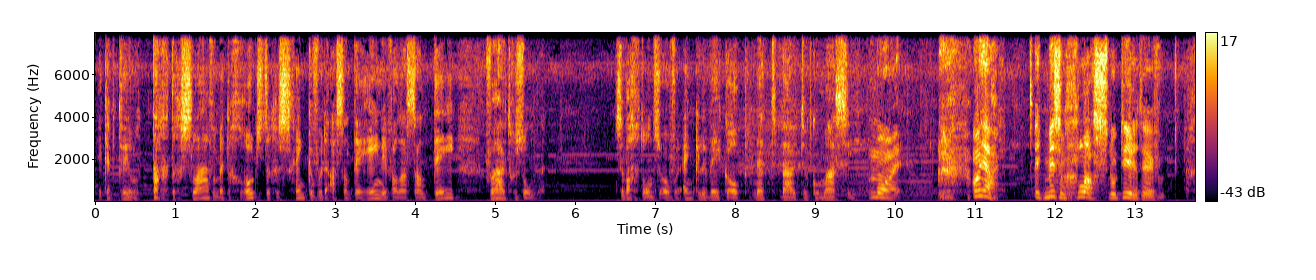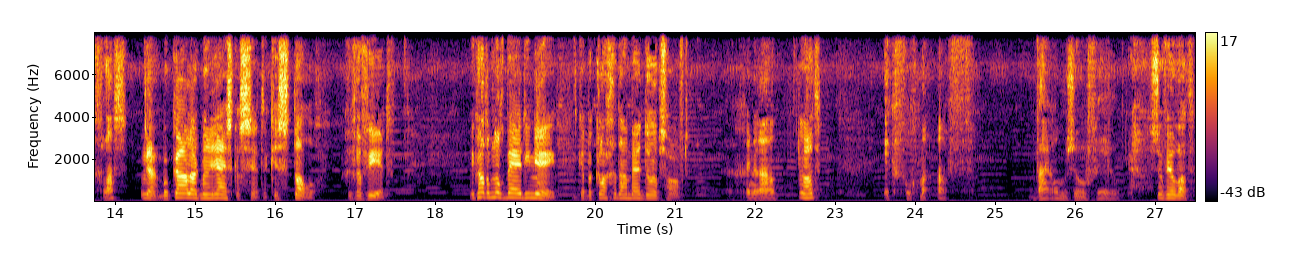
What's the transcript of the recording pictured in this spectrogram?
Ik heb 280 slaven met de grootste geschenken voor de Assantehene van Asante vooruitgezonden. Ze wachten ons over enkele weken op, net buiten Kumasi. Mooi. Oh ja, ik mis een glas. Noteer het even. Glas? Ja, bokaal uit mijn reiscassette. Kristal. Gegraveerd. Ik had hem nog bij het diner. Ik heb een klacht gedaan bij het dorpshoofd. Generaal? Wat? Ik vroeg me af, waarom zoveel? Zoveel wat?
